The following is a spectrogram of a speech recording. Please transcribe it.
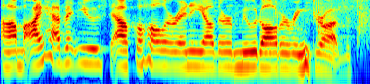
um, I haven't used alcohol or any other mood-altering drugs.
